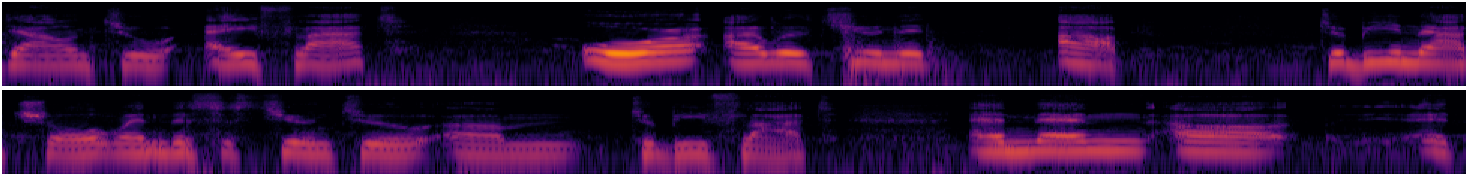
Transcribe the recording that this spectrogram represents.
down to A flat, or I will tune it up to B natural when this is tuned to um, to B flat, and then uh, it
